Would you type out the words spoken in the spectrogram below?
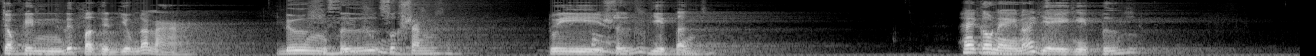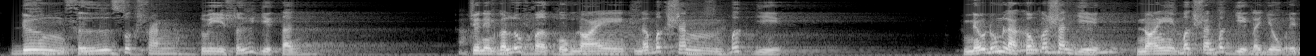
Trong kinh Đức Phật hình dung đó là Đương sự xuất sanh. Tùy xứ diệt tận Hai câu này nói về nghiệp tướng. Đương xứ xuất sanh Tùy xứ diệt tận cho nên có lúc Phật cũng nói, Nó bất sanh, bất diệt. Nếu đúng là không có sanh diệt, Nói bất sanh, bất diệt là vô ích.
